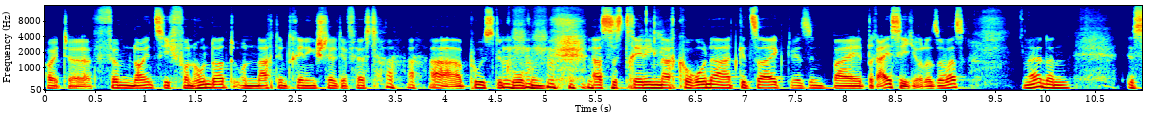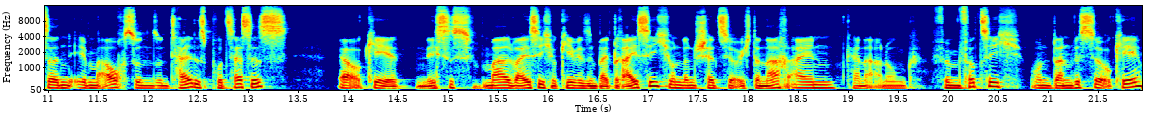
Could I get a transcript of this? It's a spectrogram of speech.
heute 95 von 100 und nach dem Training stellt ihr fest, Pustekuchen, erstes Training nach Corona hat gezeigt, wir sind bei 30 oder sowas. Ja, dann ist dann eben auch so ein, so ein Teil des Prozesses, ja, okay, nächstes Mal weiß ich, okay, wir sind bei 30 und dann schätzt ihr euch danach ein, keine Ahnung, 45 und dann wisst ihr, okay,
